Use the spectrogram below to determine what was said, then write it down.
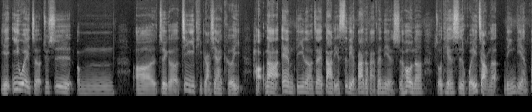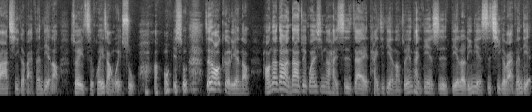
也意味着就是嗯。呃，这个记忆体表现还可以。好，那 M D 呢，在大跌四点八个百分点的时候呢，昨天是回涨了零点八七个百分点哦，所以只回涨尾数，尾数真的好可怜哦。好，那当然大家最关心的还是在台积电了。昨天台积电是跌了零点四七个百分点，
